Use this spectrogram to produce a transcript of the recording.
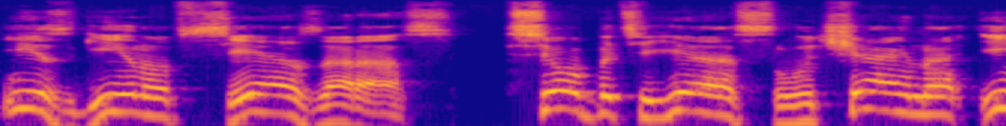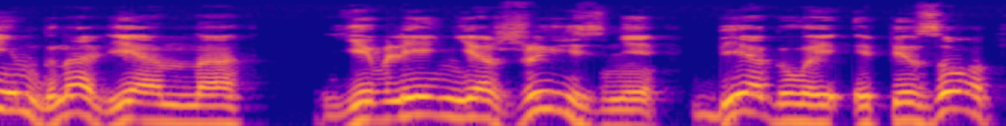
и сгинут все за раз. Все бытие случайно и мгновенно, явление жизни, беглый эпизод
